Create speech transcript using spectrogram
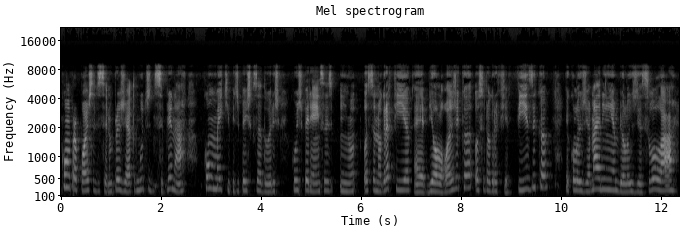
com a proposta de ser um projeto multidisciplinar com uma equipe de pesquisadores com experiências em oceanografia é, biológica, oceanografia física, ecologia marinha, biologia celular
